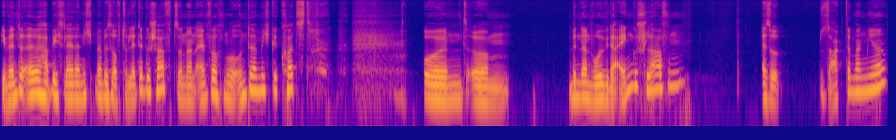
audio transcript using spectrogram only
eventuell habe ich es leider nicht mehr bis auf Toilette geschafft, sondern einfach nur unter mich gekotzt. Und ähm, bin dann wohl wieder eingeschlafen. Also sagte man mir,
